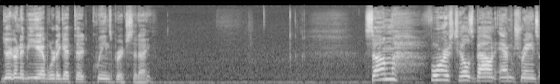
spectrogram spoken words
you're going to be able to get to Queensbridge today. Some Forest Hills bound M trains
